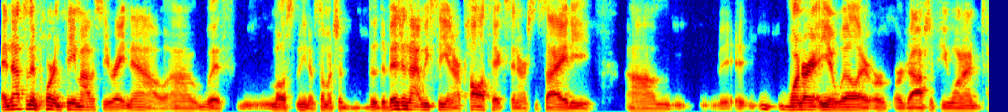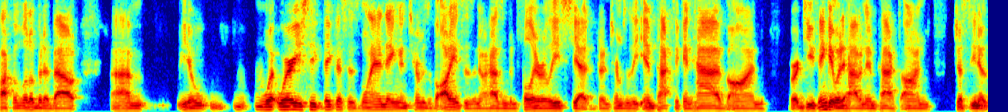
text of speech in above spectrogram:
and that's an important theme, obviously, right now, uh, with most you know so much of the division that we see in our politics in our society. Um, wonder, you know, Will or, or, or Josh, if you want to talk a little bit about um, you know wh- where you see, think this is landing in terms of audiences. I know it hasn't been fully released yet, but in terms of the impact it can have on, or do you think it would have an impact on just you know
